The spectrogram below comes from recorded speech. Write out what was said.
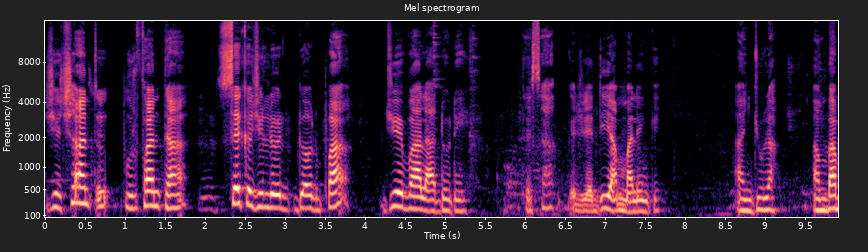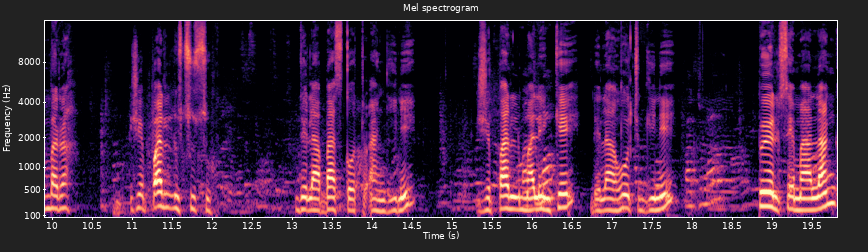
Je chante pour Fanta. Ce que je ne le donne pas, Dieu va la donner. C'est ça que j'ai dit en Malingue, en Djoula, en Bambara. Je parle le Soussou de la Basse-Côte en Guinée. Je parle Malinké de la Haute-Guinée. Peul, c'est ma langue.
